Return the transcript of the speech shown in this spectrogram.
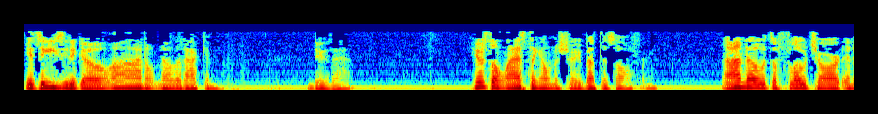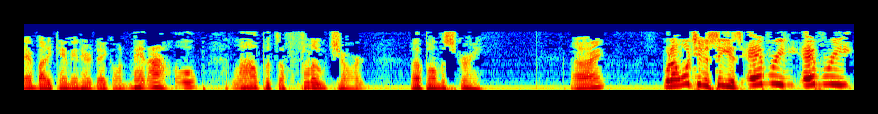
it's easy to go, oh, I don't know that I can do that. Here's the last thing I want to show you about this offering. Now, I know it's a flow chart, and everybody came in here today going, man, I hope Lyle puts a flow chart up on the screen. All right? What I want you to see is every every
